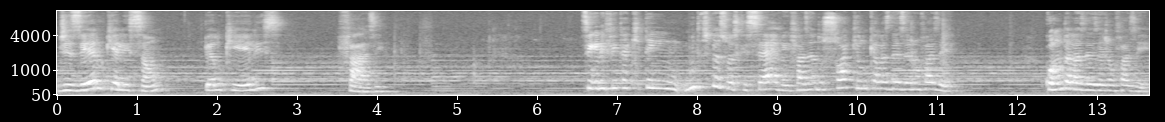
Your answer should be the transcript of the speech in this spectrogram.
dizer o que eles são pelo que eles fazem. Significa que tem muitas pessoas que servem fazendo só aquilo que elas desejam fazer. Quando elas desejam fazer.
